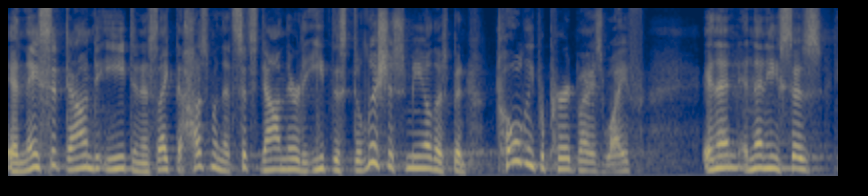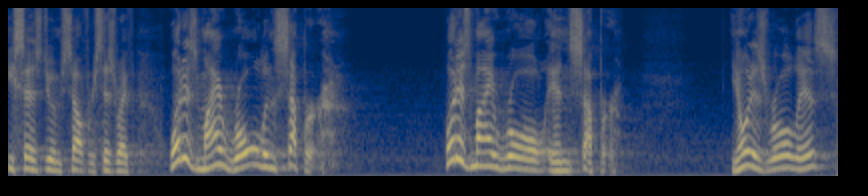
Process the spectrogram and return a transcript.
And they sit down to eat, and it's like the husband that sits down there to eat this delicious meal that's been totally prepared by his wife. And then, and then he, says, he says to himself, or he says wife, What is my role in supper? What is my role in supper? You know what his role is?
